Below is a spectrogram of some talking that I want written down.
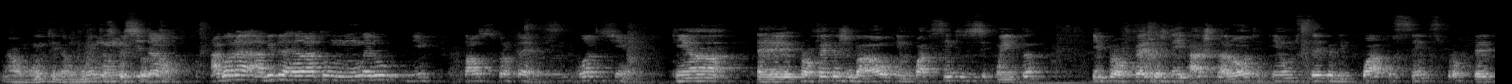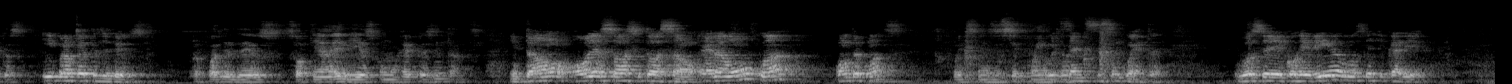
Não, multidão, muitas pessoas. Multidão. Agora, a Bíblia relata um número de falsos profetas. Quantos tinham? Tinha é, profetas de Baal, tinham 450, e profetas de Astarote tinham cerca de 400 profetas. E profetas de Deus? Profeta de Deus só tinha Elias como representante. Então, olha só a situação. Era um quanto? Contra quantos? 850. 850. Você correria ou você ficaria?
